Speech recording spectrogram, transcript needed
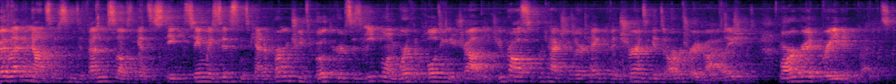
by letting non-citizens defend themselves against the state the same way citizens can, affirming treats both groups as equal and worth upholding neutrality. Due process protections are a type of insurance against arbitrary violations. Margaret Radin writes,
